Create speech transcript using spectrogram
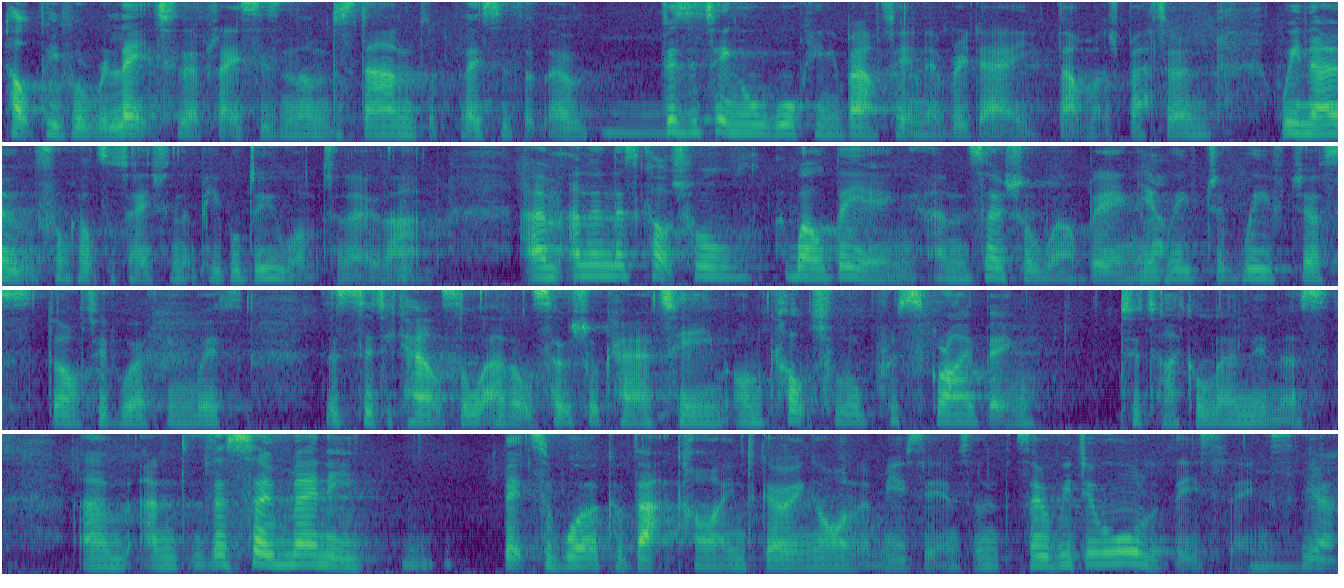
help people relate to their places and understand the places that they're mm. visiting or walking about in every day that much better. And we know from consultation that people do want to know that. Mm. Um, and then there's cultural well-being and social well-being. Yeah. we've, ju we've just started working with the City Council Adult Social Care team on cultural prescribing to tackle loneliness. Um, and there's so many bits of work of that kind going on at museums. And so we do all of these things. Mm. Yeah.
